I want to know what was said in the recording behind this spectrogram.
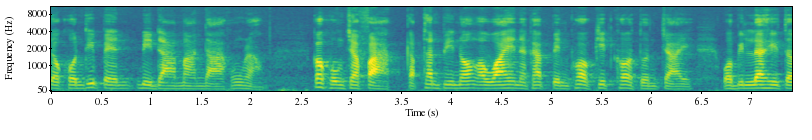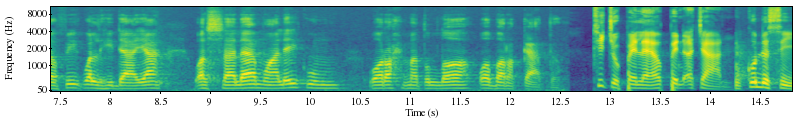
ต่อคนที่เป็นบิดามารดาของเรา ก็คงจะฝากกับท่านพี่น้องเอาไว้นะครับ เป็นข้อคิดข้อเตือนใจวะบิลลาฮิตาฟิกวัลฮิดายะวัสสลามุอะลัยกุมวะเราะห์มะตุลลอฮ์วะบะเราะกาตุฮ์ที่จบไปแล้วเป็นอาจารย์กุดสี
